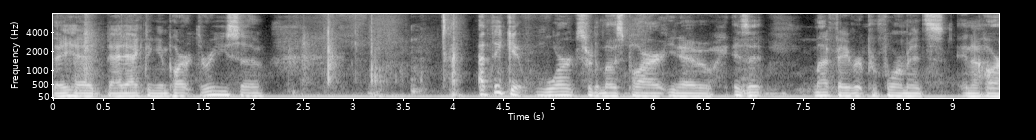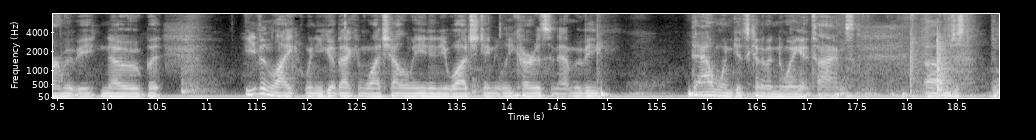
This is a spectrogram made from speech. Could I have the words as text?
they had bad acting in part three, so think it works for the most part. You know, is it my favorite performance in a horror movie? No, but even like when you go back and watch Halloween and you watch Jamie Lee Curtis in that movie, that one gets kind of annoying at times. Um, just the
